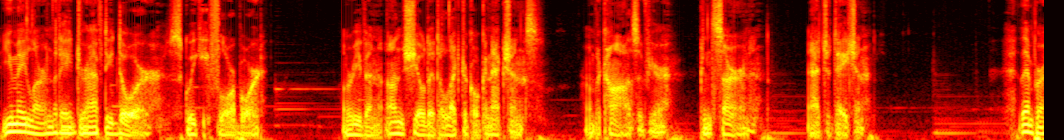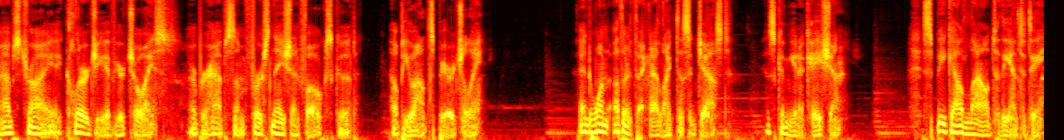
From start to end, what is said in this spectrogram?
You may learn that a drafty door, squeaky floorboard, or even unshielded electrical connections are the cause of your concern and agitation. Then perhaps try a clergy of your choice, or perhaps some First Nation folks could help you out spiritually. And one other thing I like to suggest is communication. Speak out loud to the entity.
